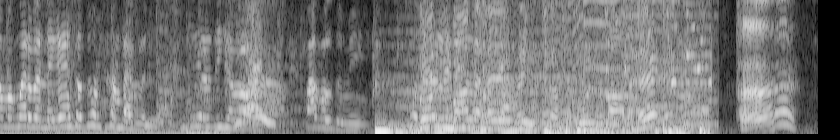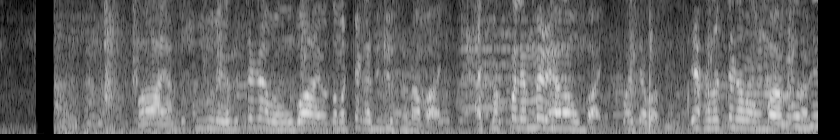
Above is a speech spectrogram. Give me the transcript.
আমাকে মারবার লেগে এসে তোমার ঠান্ডা করলে। তুমি এটা দেখে পাগল তুমি। ভাই আমি তো সুজনের কাছে টাকা পাবো ভাই ও তোমার টাকা দিতেছে না ভাই। আজ সব পালে মেরে হেলাম ভাই। কয়টা পাবি? এক হাজার টাকা পাবো ভাই যে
